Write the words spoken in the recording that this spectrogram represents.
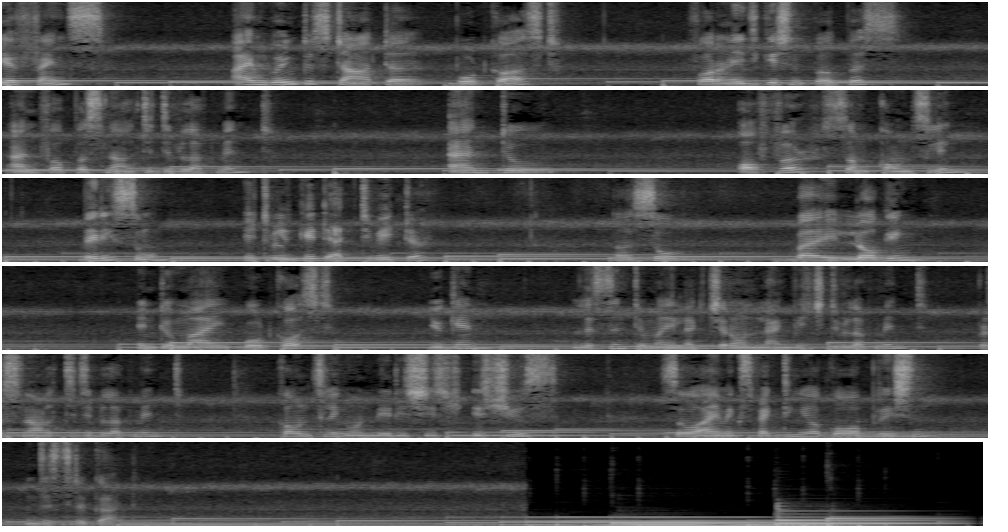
Dear friends, I am going to start a broadcast for an education purpose and for personality development and to offer some counseling. Very soon it will get activated. Uh, so, by logging into my broadcast, you can listen to my lecture on language development, personality development, counseling on various issues. So, I am expecting your cooperation in this regard.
